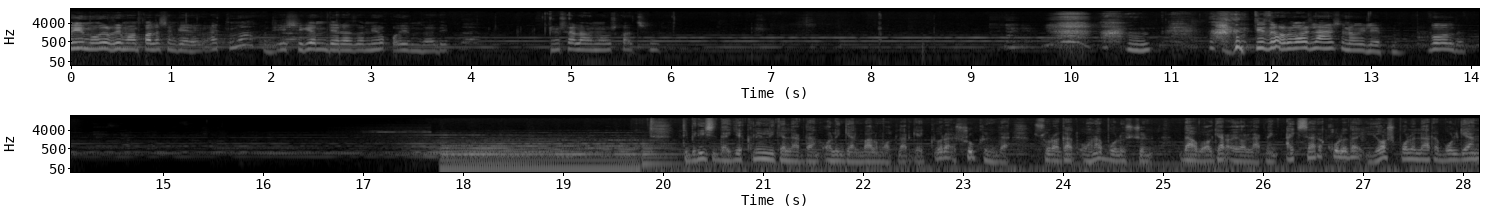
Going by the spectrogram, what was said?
uyimni remont qilishim kerak aytdimmi eshigim derazam yo'q uyimda deb. O'shalarni o'shqatishim tezroq rivojlanishini o'ylayapman. Bo'ldi. Tbilisidagi klinikalardan olingan ma'lumotlarga ko'ra shu kunda surrogat ona bo'lish uchun da'vogar ayollarning aksari qo'lida yosh bolalari bo'lgan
